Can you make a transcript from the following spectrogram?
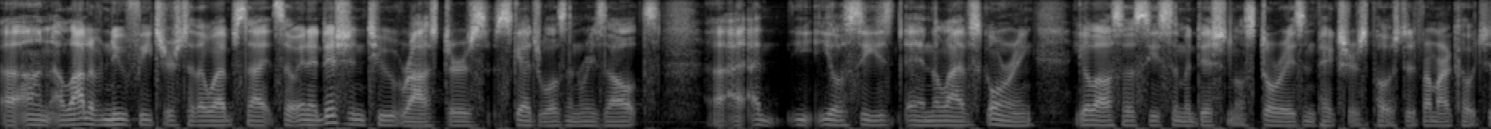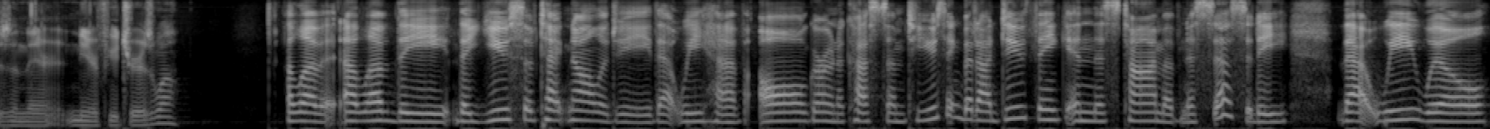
uh, on a lot of new features to the website. So, in addition to rosters, schedules, and results, uh, I, you'll see in the live scoring, you'll also see some additional stories and pictures posted from our coaches in their near future as well. I love it. I love the the use of technology that we have all grown accustomed to using, but I do think in this time of necessity that we will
